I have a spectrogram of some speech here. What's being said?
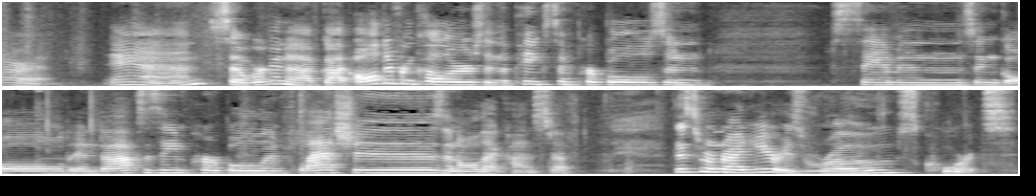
All right. And so we're gonna, I've got all different colors in the pinks and purples and salmons and gold and dioxazine purple and flashes and all that kind of stuff. This one right here is rose quartz.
